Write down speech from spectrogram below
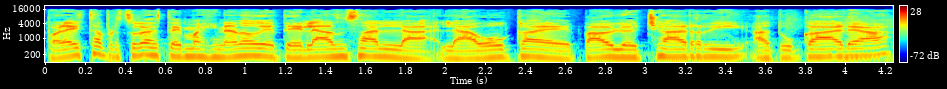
por ahí esta persona está imaginando que te lanzan la, la boca de Pablo Charri a tu cara.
